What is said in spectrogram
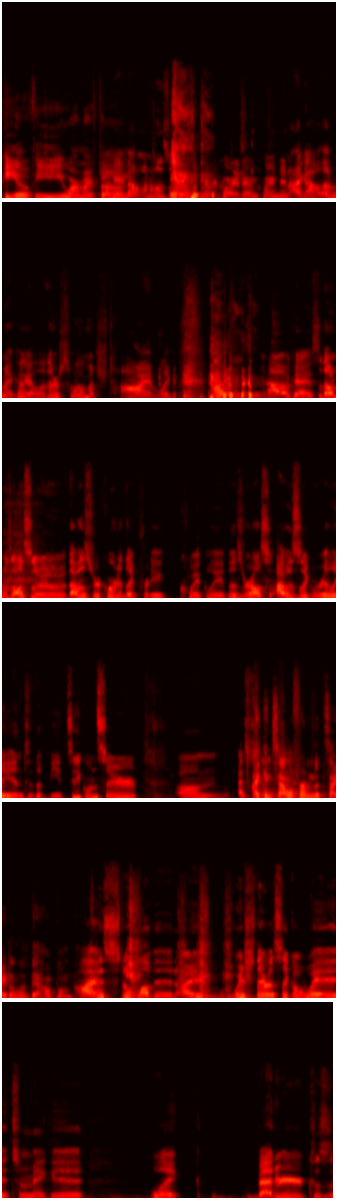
POV, you are my phone. Okay, that one was recorded during quarantine. I got, I'm like, okay, well, there's so much time. Like, I was, yeah, okay, so that one was also, that was recorded, like, pretty quickly. Those were also, I was, like, really into the beat sequencer. Um, I, I can tell from the title of the album. I still love it. I wish there was, like, a way to make it, like, better because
